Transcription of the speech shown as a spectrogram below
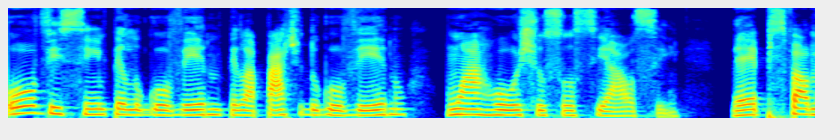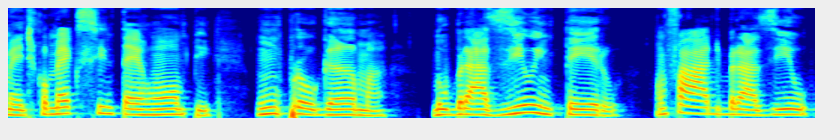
houve sim pelo governo, pela parte do governo, um arroxo social, sim. Né? Principalmente, como é que se interrompe um programa no Brasil inteiro? Vamos falar de Brasil,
